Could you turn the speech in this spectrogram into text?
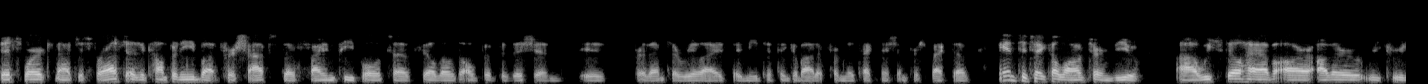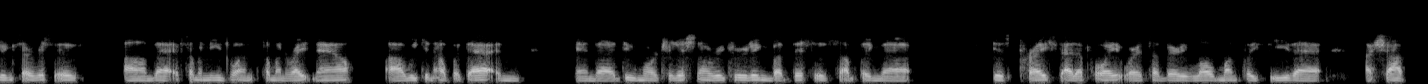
this works not just for us as a company but for shops to find people to fill those open positions is for them to realize they need to think about it from the technician perspective and to take a long term view. Uh, we still have our other recruiting services um, that if someone needs one, someone right now, uh, we can help with that and and uh, do more traditional recruiting. But this is something that is priced at a point where it's a very low monthly fee that a shop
